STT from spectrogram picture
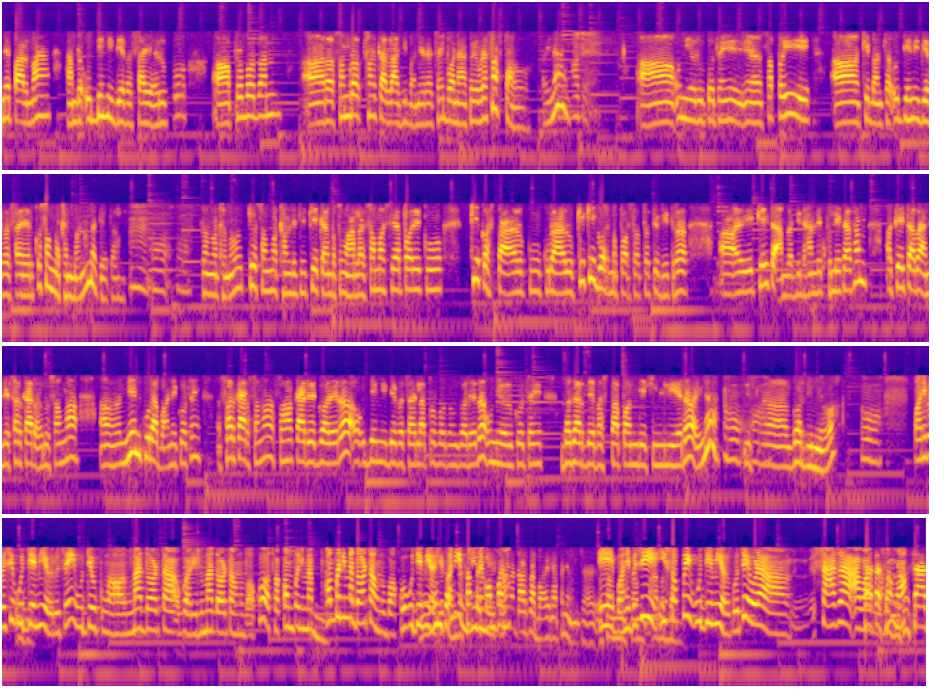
नेपालमा हाम्रो उद्यमी व्यवसायहरूको प्रवर्धन र संरक्षणका लागि भनेर चाहिँ बनाएको एउटा संस्था हो होइन? उनीहरूको चाहिँ सबै के भन्छ उद्यमी व्यवसायहरूको सङ्गठन भनौँ न त्यो त। सङ्गठन हो। त्यो सङ्गठनले चाहिँ के काम गर्छ? उहाँहरूलाई समस्या परेको के कस्ताहरू कुराहरू के के गर्नुपर्छ त त्योभित्र? केही त हाम्रा विधानले खुलेका छन्। केही त अब हामीले सरकारहरूसँग मेन कुरा भनेको चाहिँ सरकारसँग सहकार्य गरेर उद्यमी व्यवसायलाई प्रवर्धन गरेर उनीहरूको चाहिँ बजार व्यवस्थापनदेखि लिएर होइन गरिदिने हो। भनेपछि उद्यमीहरू चाहिँ उद्योगमा दर्ता घरेलुमा दर्ता हुनुभएको अथवा कम्पनीमा कम्पनीमा दर्ता हुनुभएको उद्यमीहरूले पनि ए भनेपछि यी सबै उद्यमीहरूको चाहिँ एउटा साझा आवाज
